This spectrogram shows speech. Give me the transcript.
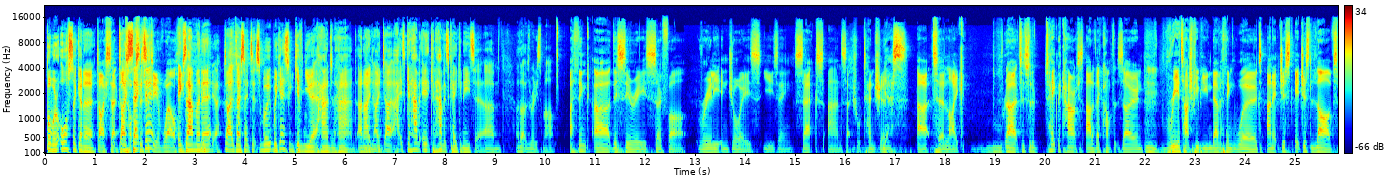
But we're also going to Dissect the toxicity of wealth. examine it, Yeah. di- dissect it. So we're, we're basically giving you it hand in hand, and I, Mm. I, I- it can have it can have its cake and eat it. Um, I thought it was really smart. I think uh, this series so far really enjoys using sex and sexual tension. Yes. Uh, to like. Uh, to sort of take the characters out of their comfort zone, Mm. reattach people you never think would, and it just it just loves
